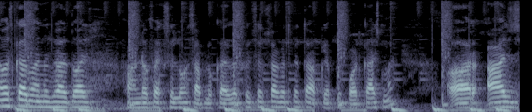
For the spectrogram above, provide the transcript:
नमस्कार, मैं Anuj Bhardwaj founder of Excel Loans आप लोग का अगर फिर से स्वागत करता हूँ आपके अपने पॉडकास्ट में। और आज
